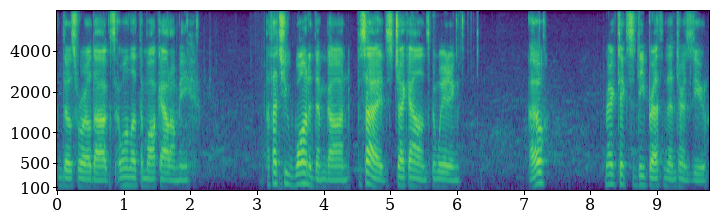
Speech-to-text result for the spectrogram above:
those royal dogs. I won't let them walk out on me. I thought you wanted them gone. Besides, Jack Allen's been waiting. Oh? Merrick takes a deep breath and then turns to you.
